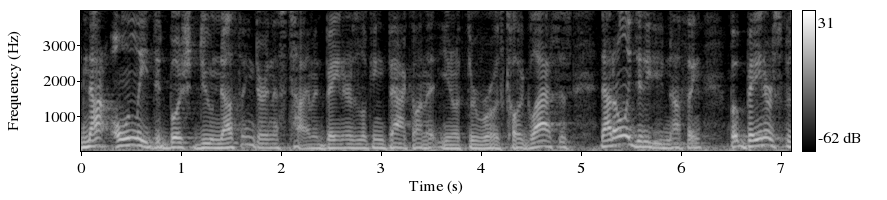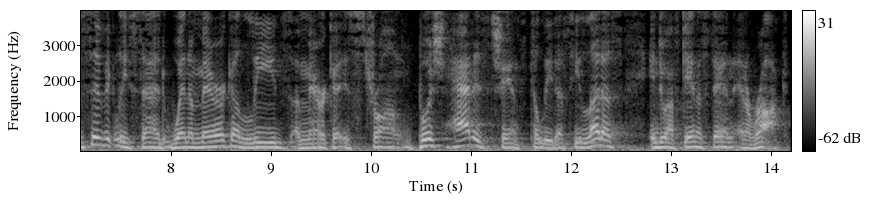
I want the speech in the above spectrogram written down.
not only did Bush do nothing during this time, and Boehner's looking back on it, you know, through rose-colored glasses. Not only did he do nothing, but Boehner specifically said, "When America leads, America is strong." Bush had his chance to lead us. He led us into Afghanistan and Iraq.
